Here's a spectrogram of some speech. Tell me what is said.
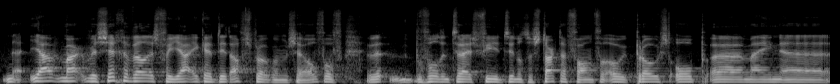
Nou, ja, maar we zeggen wel eens van ja, ik heb dit afgesproken met mezelf. Of we, bijvoorbeeld in 2024 de start daarvan van oh, ik proost op eh, mijn eh,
